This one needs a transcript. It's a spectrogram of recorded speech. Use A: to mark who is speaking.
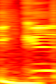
A: pretty good.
